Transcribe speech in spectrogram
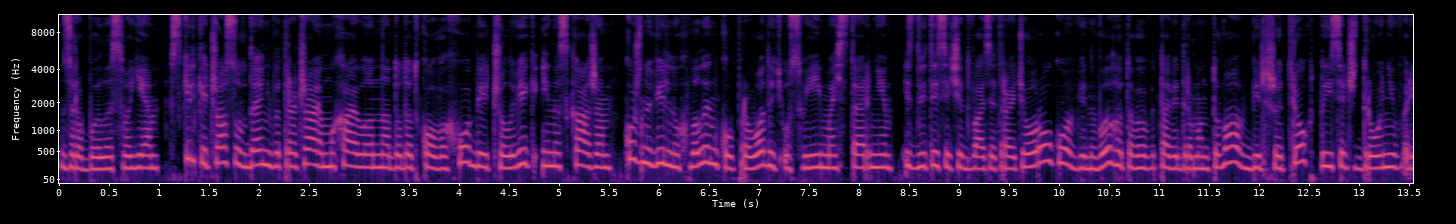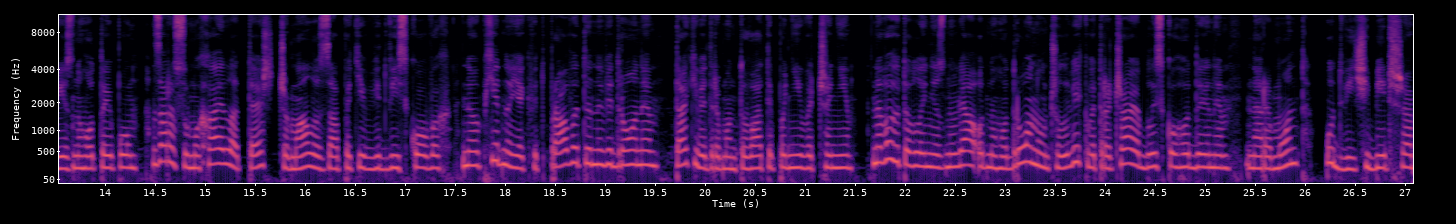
зробили своє. Скільки часу в день витрачає Михайло на додаткове хобі, чоловік і не скаже. Кожну вільну хвилинку проводить у своїй майстерні. Із 2023 року він виготовив та відремонтував більше трьох тисяч дронів різного типу. Зараз у Михайла теж чимало запитів від військових. Необхідно як відправити нові дрони, так і відремонтувати понівечені. На виготовлення з нуля одного дрону чоловік витрачає близько години. На ремонт удвічі більше.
